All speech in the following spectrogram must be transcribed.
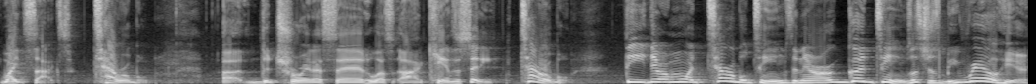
White Sox, terrible. Uh, Detroit, I said. Who else? Uh, Kansas City, terrible. The there are more terrible teams than there are good teams. Let's just be real here.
